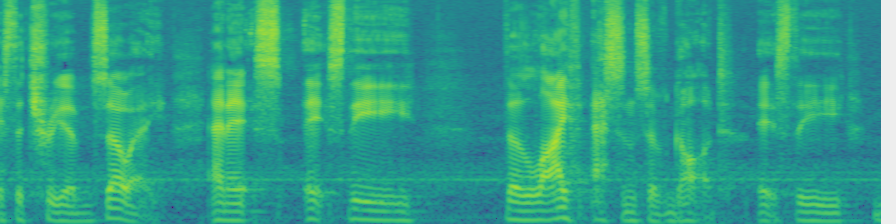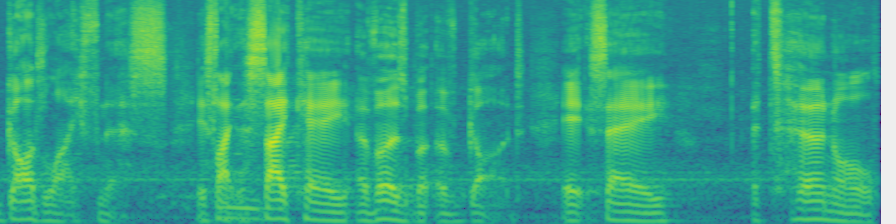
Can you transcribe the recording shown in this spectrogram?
it's the tree of Zoe. And it's, it's the, the life essence of God. It's the God lifeness. It's like the psyche of us, but of God. It's a eternal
